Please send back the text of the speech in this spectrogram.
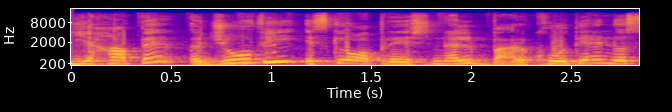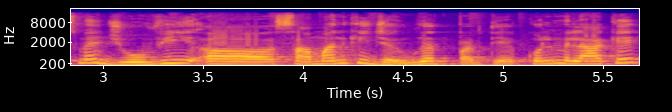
यहाँ पे जो भी इसके ऑपरेशनल वर्क होते हैं एंड उसमें जो भी सामान की ज़रूरत पड़ती है, कुल मिला के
